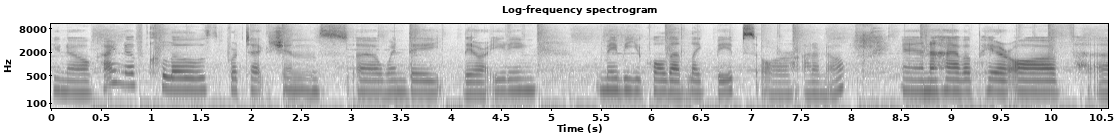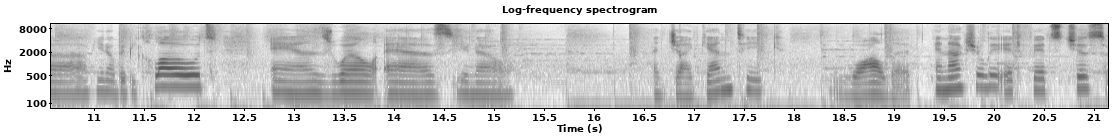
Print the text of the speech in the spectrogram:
you know kind of clothes protections uh, when they they are eating maybe you call that like bibs or I don't know. And I have a pair of uh, you know baby clothes as well as you know a gigantic wallet. And actually it fits just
